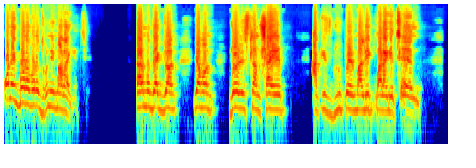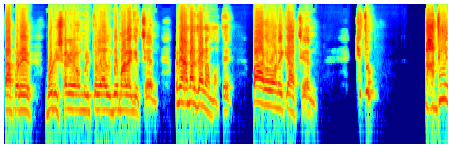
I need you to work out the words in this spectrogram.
অনেক বড় বড় ধনী মারা গেছে। তার মধ্যে একজন যেমন জহির ইসলাম সাহেব, আকিস গ্রুপের মালিক মারা গেছেন, তারপরে বরিশালের অমৃতলাল দে মারা গেছেন মানে আমার জানা মতে বা আরও অনেকে আছেন। কিন্তু তাদের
